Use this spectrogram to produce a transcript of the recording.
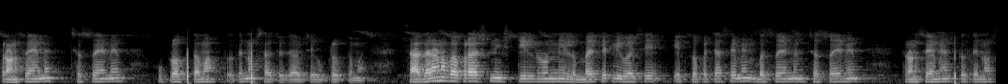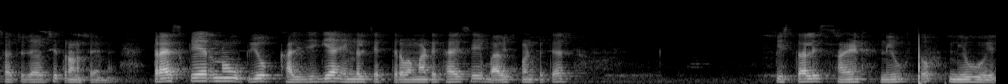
ત્રણસો એમએમ, છસો એમએમ ઉપરોક્ત તમામ, તો તેનો સાચો જવાબ છે ઉપરોક્તમાં સાધારણ વપરાશની સ્ટીલ રોડની લંબાઈ કેટલી હોય છે? એકસો પચાસ એમએમ બસો એમએમ છસો એમએમ ત્રણસો એમએમ તો તેનો સાચો જવાબ છે ત્રણસો એમએમ ટ્રાય સ્કેરનો ઉપયોગ ખાલી જગ્યા એંગલ ચેક કરવા માટે થાય છે બાવીસ પોઈન્ટ પચાસ, પિસ્તાલીસ સાઠ નેવું, તો નેવું એ.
